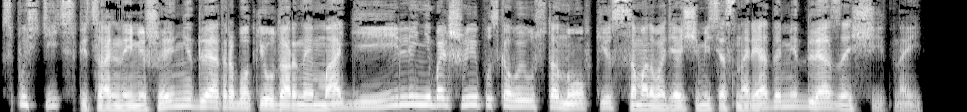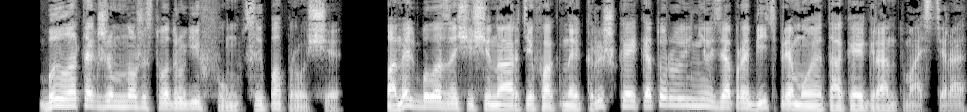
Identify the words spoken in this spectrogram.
спустить специальные мишени для отработки ударной магии или небольшие пусковые установки с самонаводящимися снарядами для защитной. Было также множество других функций попроще. Панель была защищена артефактной крышкой, которую нельзя пробить прямой атакой Грандмастера.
